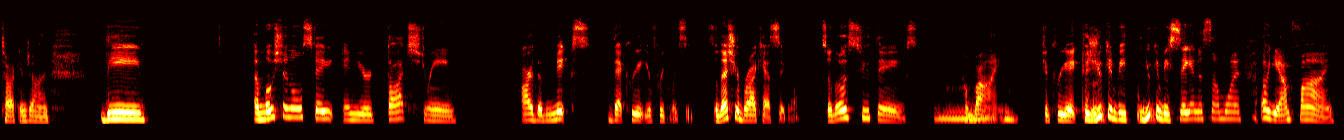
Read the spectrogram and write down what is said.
talking john the emotional state and your thought stream are the mix that create your frequency. So that's your broadcast signal. So those two things mm-hmm. combine to create because you can be you can be saying to someone, "Oh yeah, I'm fine,"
